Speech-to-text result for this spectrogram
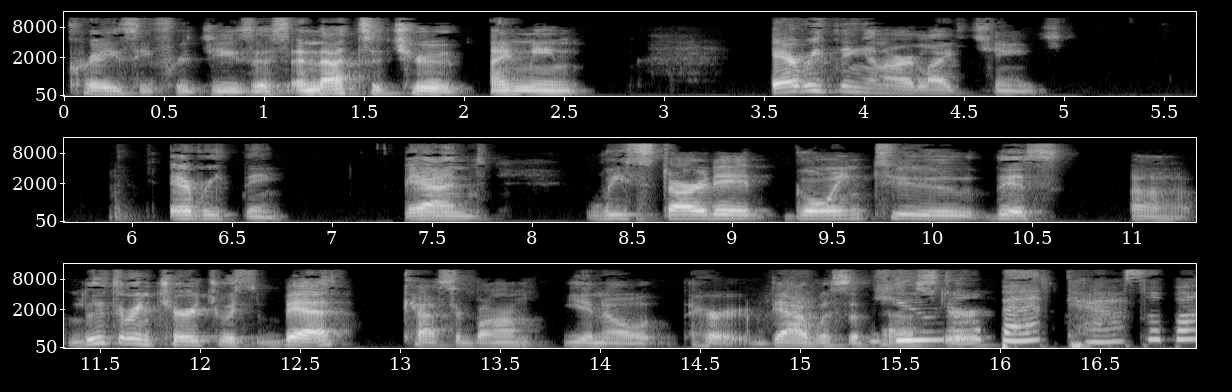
crazy for Jesus. And that's the truth. I mean, everything in our life changed. Everything and we started going to this uh, Lutheran church with Beth Kasserbaum. You know, her dad was a pastor. You know Beth Castlebaum?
